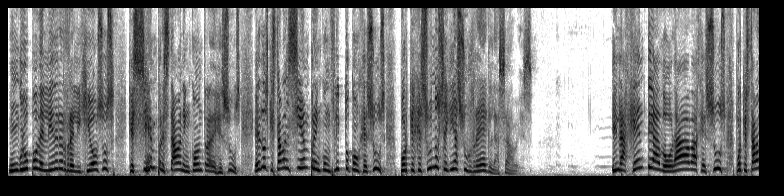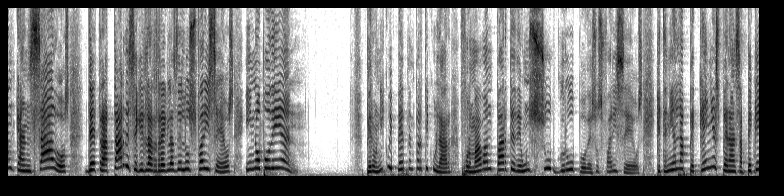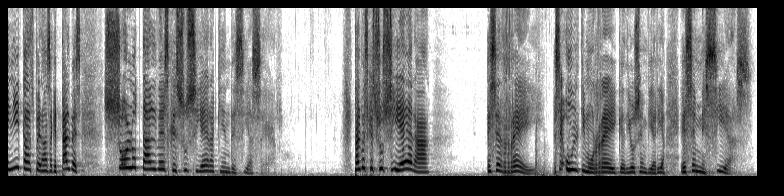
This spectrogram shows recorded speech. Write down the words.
Un grupo de líderes religiosos que siempre estaban en contra de Jesús. Es los que estaban siempre en conflicto con Jesús, porque Jesús no seguía sus reglas, ¿sabes? Y la gente adoraba a Jesús porque estaban cansados de tratar de seguir las reglas de los fariseos y no podían. Pero Nico y Pepe en particular formaban parte de un subgrupo de esos fariseos que tenían la pequeña esperanza, pequeñita esperanza, que tal vez, solo tal vez Jesús sí era quien decía ser. Tal vez Jesús sí era ese rey, ese último rey que Dios enviaría, ese Mesías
